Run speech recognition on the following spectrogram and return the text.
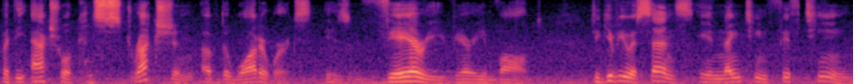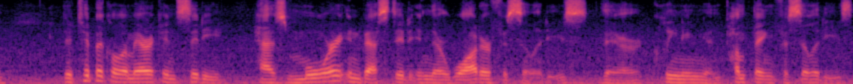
But the actual construction of the waterworks is very, very involved. To give you a sense, in 1915, the typical American city has more invested in their water facilities, their cleaning and pumping facilities,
